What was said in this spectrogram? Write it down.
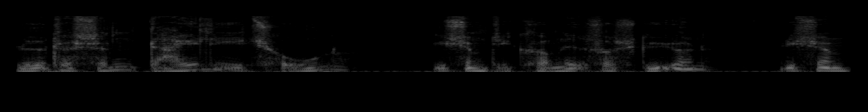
lød der sådan dejlige toner, ligesom de kom ned fra skyerne, ligesom,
